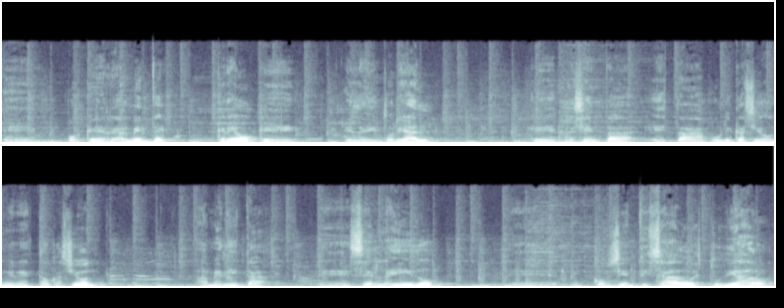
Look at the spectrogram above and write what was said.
Eh, porque realmente creo que el editorial que presenta esta publicación en esta ocasión amerita eh, ser leído concientizado, estudiado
